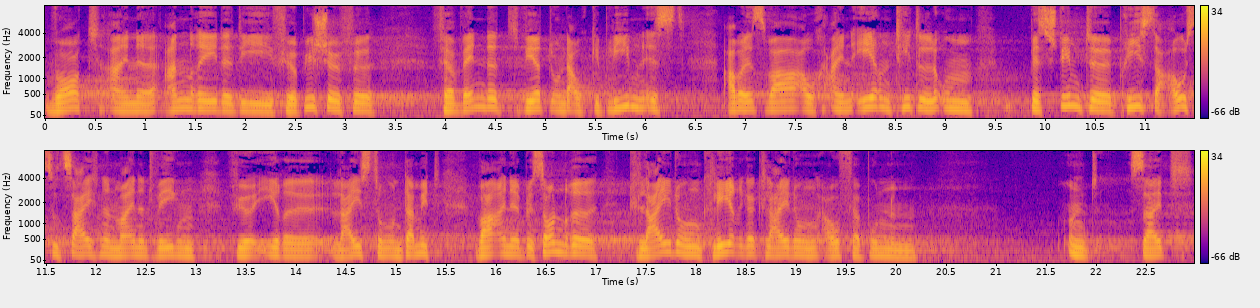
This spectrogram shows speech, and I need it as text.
Wort, eine Anrede, die für Bischöfe verwendet wird und auch geblieben ist. Aber es war auch ein Ehrentitel, um bestimmte Priester auszuzeichnen, meinetwegen für ihre Leistung. Und damit war eine besondere Kleidung, Kleidung auch verbunden. Und seit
